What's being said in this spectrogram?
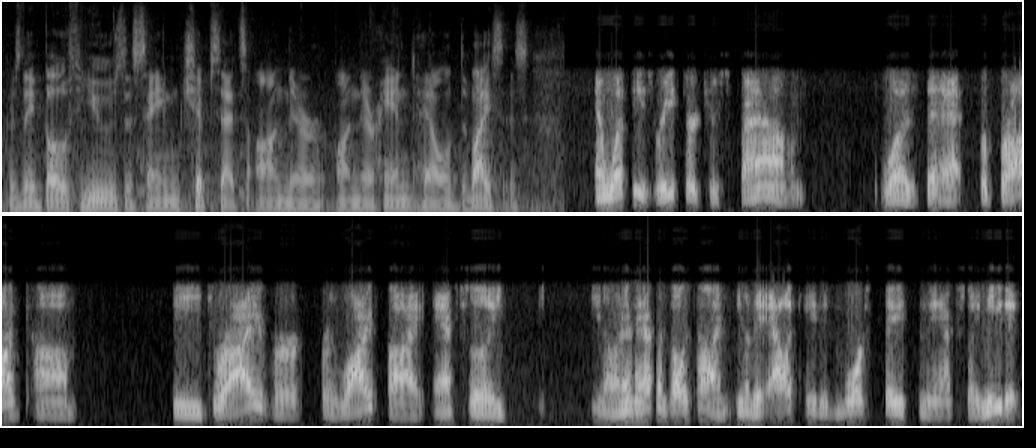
because they both use the same chipsets on their on their handheld devices. And what these researchers found was that for Broadcom, the driver for Wi-Fi actually, you know, and it happens all the time. You know, they allocated more space than they actually needed.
